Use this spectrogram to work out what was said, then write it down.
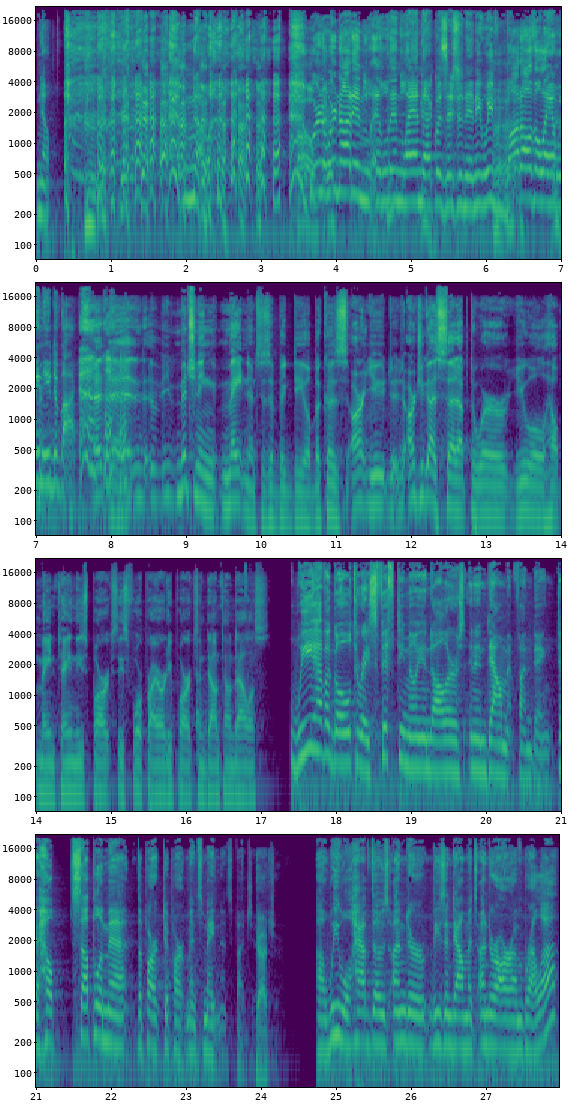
No. no. we're, we're not in, in land acquisition any. We've bought all the land we need to buy. Uh, mentioning maintenance is a big deal because aren't you aren't you guys set up to where you will help maintain these parks, these four priority parks in downtown Dallas? We have a goal to raise $50 million in endowment funding to help supplement the park department's maintenance budget. Gotcha. Uh, we will have those under these endowments under our umbrella.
